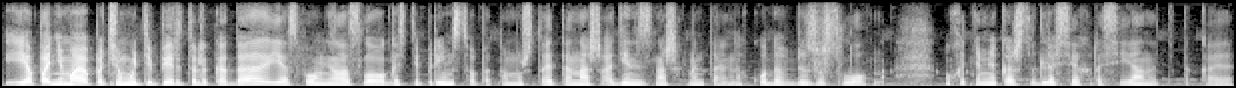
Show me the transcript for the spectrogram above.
я понимаю, почему теперь только, да, я вспомнила слово гостеприимство, потому что это наш, один из наших ментальных кодов, безусловно. Ну, хотя, мне кажется, для всех россиян это такая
